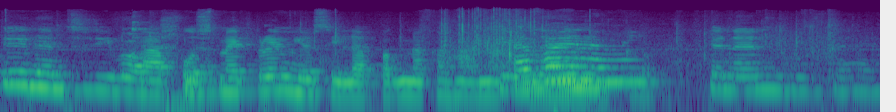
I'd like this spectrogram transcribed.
det er den til de voksne. Tapos may premyo sila pag nakahanap Den sila anden, ng den anden du skal have.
